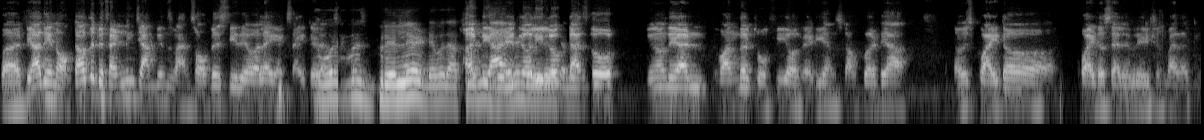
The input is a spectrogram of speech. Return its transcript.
But yeah, they knocked out the defending champions, man. So obviously they were like excited. It was, it was brilliant. It was But absolutely yeah, it brilliant. the really looked as though you know they had won the trophy already and stuff. But yeah, that was quite a quite a celebration by that team.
